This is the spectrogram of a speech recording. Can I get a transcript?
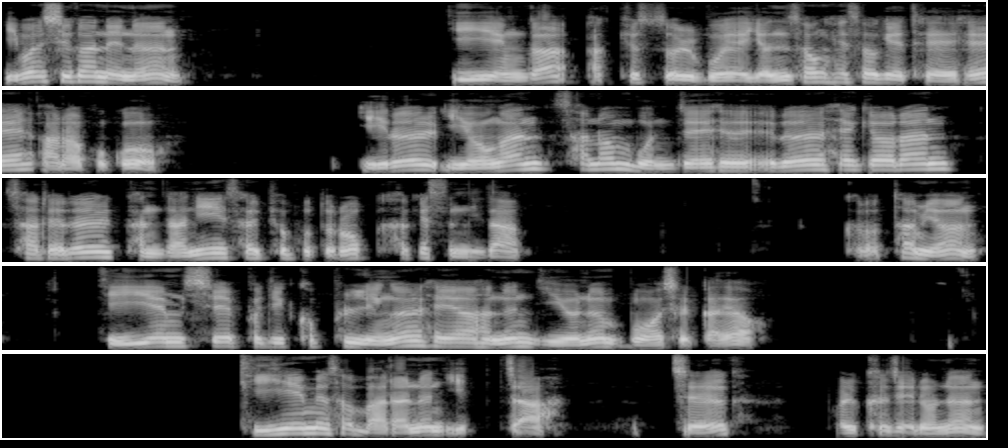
이번 시간에는 DEM과 아큐솔브의 연성 해석에 대해 알아보고 이를 이용한 산업 문제를 해결한 사례를 간단히 살펴보도록 하겠습니다. 그렇다면 DEM-CFD 커플링을 해야 하는 이유는 무엇일까요? DEM에서 말하는 입자, 즉 벌크 재료는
